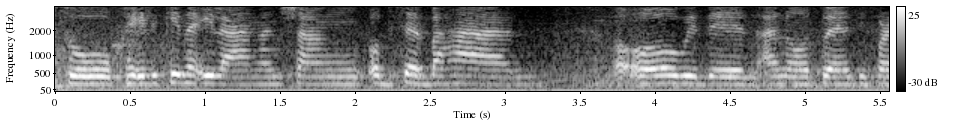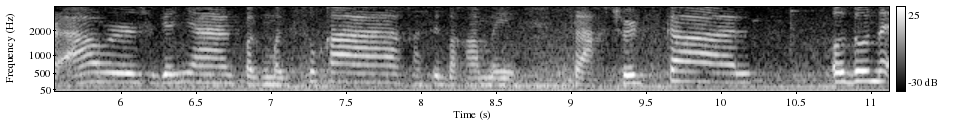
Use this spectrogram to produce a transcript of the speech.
so kinailangan siyang obserbahan. Oo, within ano 24 hours, ganyan. Pag magsuka, kasi baka may fractured skull. Although na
